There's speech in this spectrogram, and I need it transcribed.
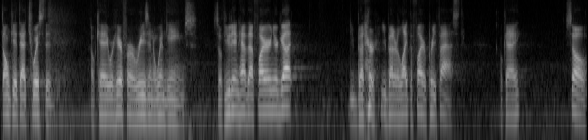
Don't get that twisted. Okay? We're here for a reason to win games. So if you didn't have that fire in your gut, you better, you better light the fire pretty fast. Okay? So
